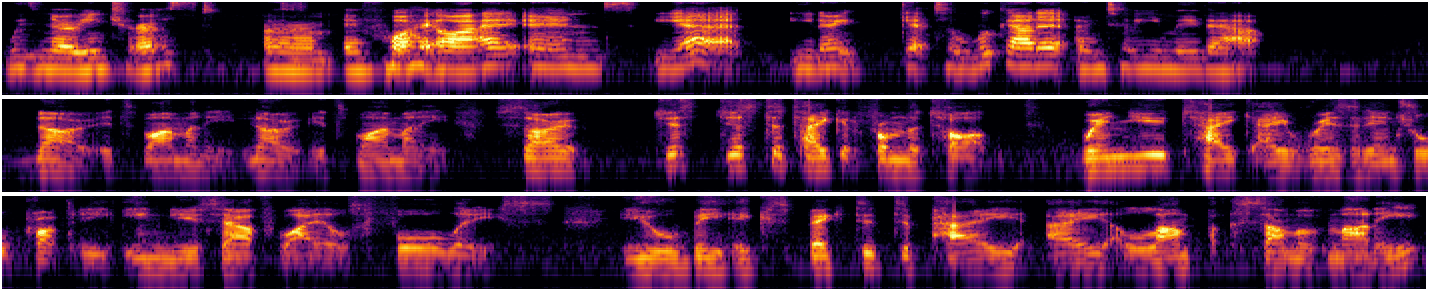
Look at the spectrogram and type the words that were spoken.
with no interest, um, FYI. And yeah, you don't get to look at it until you move out. No, it's my money. No, it's my money. So just just to take it from the top, when you take a residential property in New South Wales for lease, you'll be expected to pay a lump sum of money.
